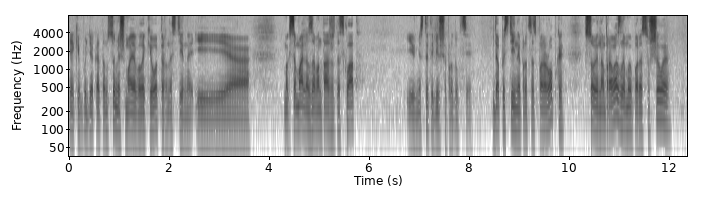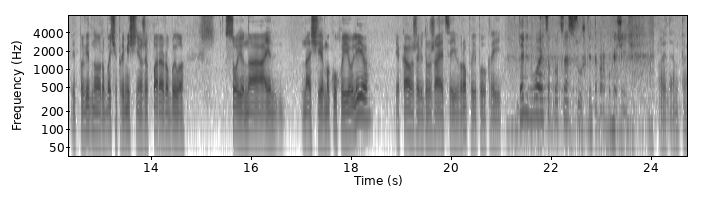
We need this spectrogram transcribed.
як і будь-яка там суміш, має великий опір на стіни і е, максимально завантажити склад і вмістити більше продукції. Де постійний процес переробки. Сою нам привезли, ми пересушили. Відповідно, робоче приміщення вже переробило сою на наші макуху і олію, яка вже відгружається Європою і по Україні. Де відбувається процес сушки, тепер покажіть. Пройдемте.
